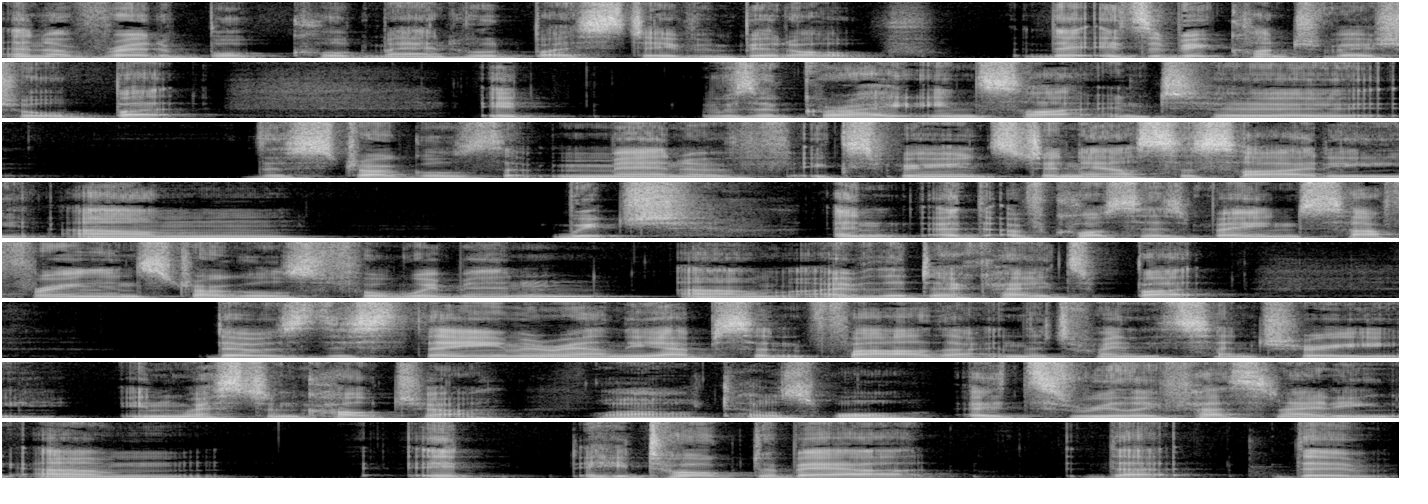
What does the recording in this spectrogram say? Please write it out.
and I've read a book called Manhood by Stephen. The- It's a bit controversial, but it was a great insight into the struggles that men have experienced in our society, um, which, and of course, there's been suffering and struggles for women um, over the decades, but there was this theme around the absent father in the 20th century in Western culture Wow, tell us more. it's really fascinating. Um, it he talked about that the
